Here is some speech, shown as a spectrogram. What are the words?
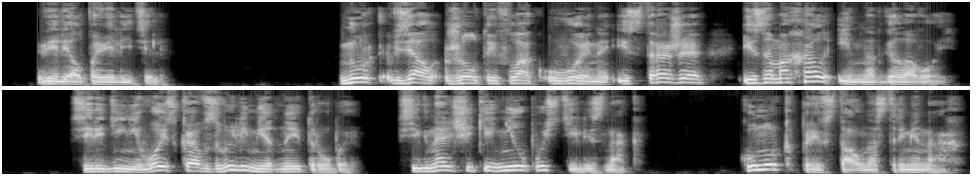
— велел повелитель. Нурк взял желтый флаг у воина из стражи и замахал им над головой. В середине войска взвыли медные трубы. Сигнальщики не упустили знак. Кунурк привстал на стременах.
